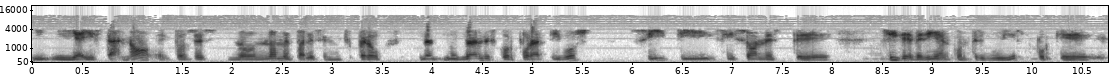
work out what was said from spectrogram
y, y ahí está, ¿no? Entonces, no, no me parece mucho. Pero los grandes corporativos sí, sí, sí son, este, sí deberían contribuir, porque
